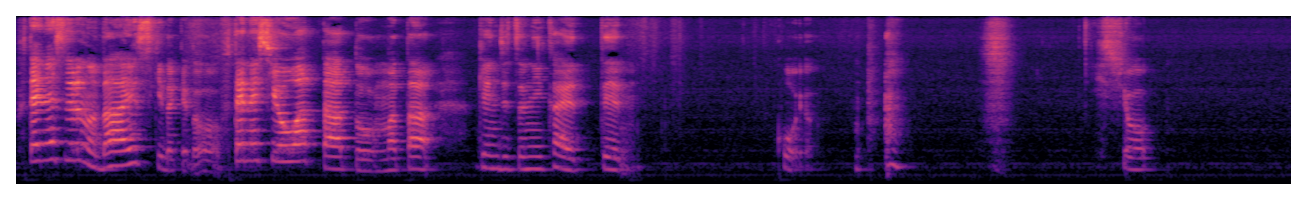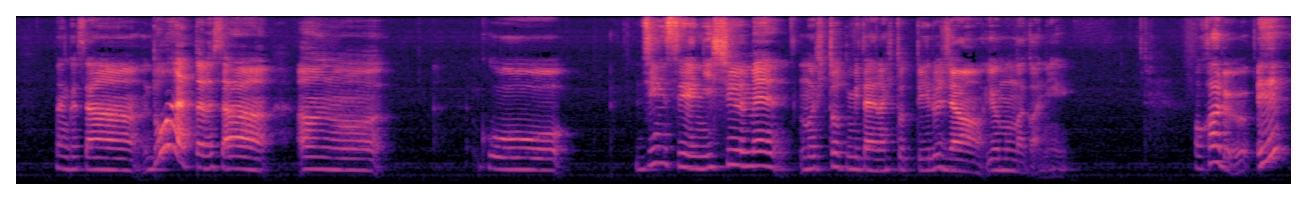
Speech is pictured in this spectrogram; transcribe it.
ふて寝するの大好きだけどふて寝し終わった後また現実に帰ってこうよ。一生なんかさどうやったらさあのこう人生2周目の人みたいな人っているじゃん世の中に。わかる？え？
